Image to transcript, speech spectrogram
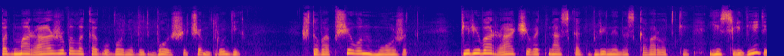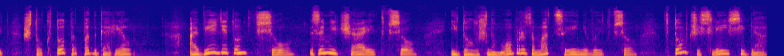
подмораживала кого-нибудь больше, чем других, что вообще он может переворачивать нас, как блины на сковородке, если видит, что кто-то подгорел. А видит он все, замечает все и должным образом оценивает все, в том числе и себя,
